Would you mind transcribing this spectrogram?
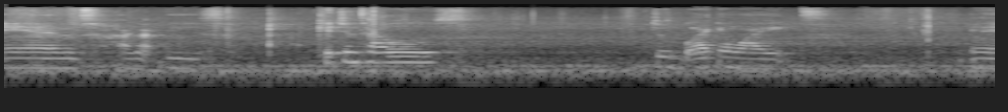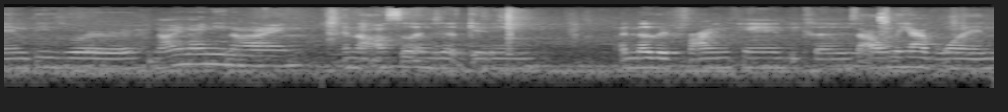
And I got these kitchen towels. Just black and white and these were $9.99 and I also ended up getting another frying pan because I only have one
